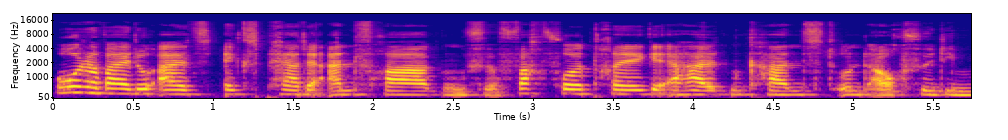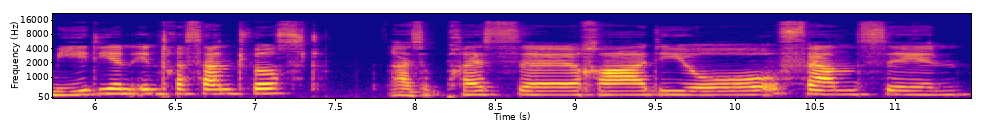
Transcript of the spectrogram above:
Oder weil du als Experte Anfragen für Fachvorträge erhalten kannst und auch für die Medien interessant wirst? Also Presse, Radio, Fernsehen.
